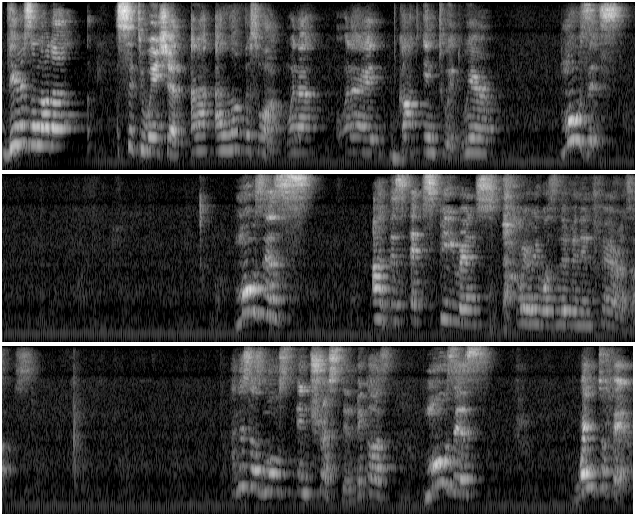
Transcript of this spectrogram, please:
There's another situation, and I, I love this one. When I when I got into it, where Moses, Moses had this experience where he was living in Pharaoh's house. And this was most interesting because Moses went to Pharaoh.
